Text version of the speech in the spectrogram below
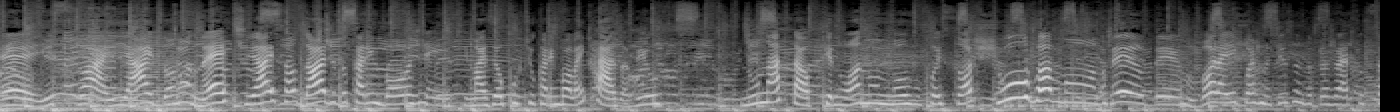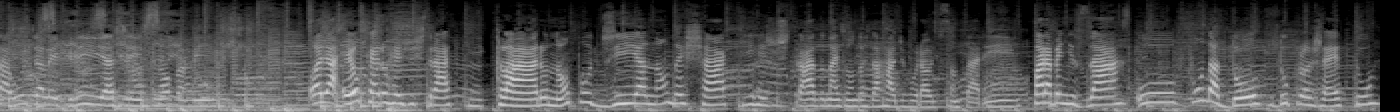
É isso aí. Ai, Dona Onete. Ai, saudade do carimbó, gente. Mas eu curti o carimbó lá em casa, viu? No Natal, porque no ano novo foi só chuva, mano. Meu Deus. Bora aí com as notícias do projeto Saúde e Alegria, gente, novamente. Olha, eu quero registrar aqui, claro, não podia não deixar aqui registrado nas ondas da Rádio Rural de Santarém. Parabenizar o fundador do projeto,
